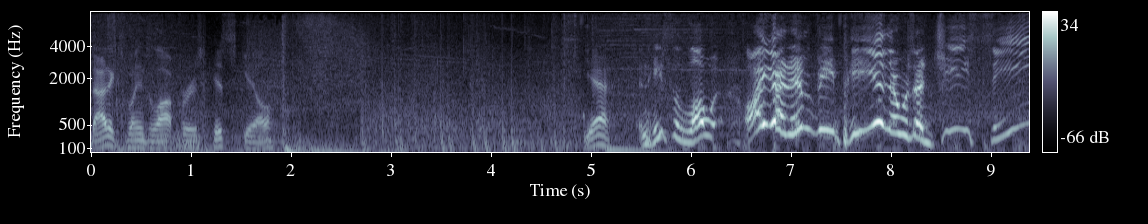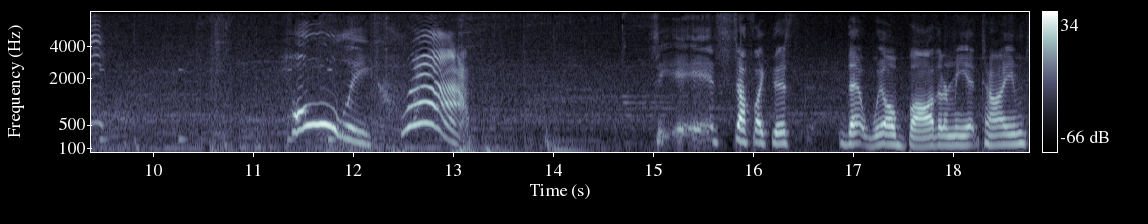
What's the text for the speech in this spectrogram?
That explains a lot for his, his skill. Yeah, and he's the lowest. I got MVP and there was a GC? Holy crap! See, it's stuff like this that will bother me at times.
